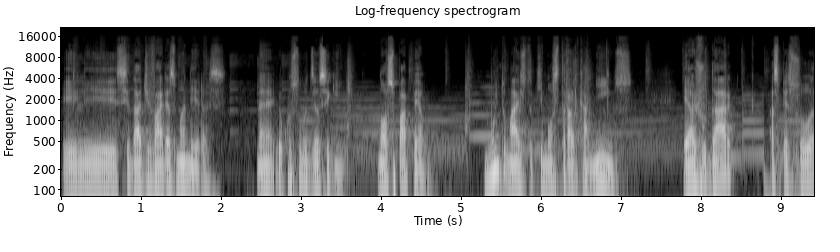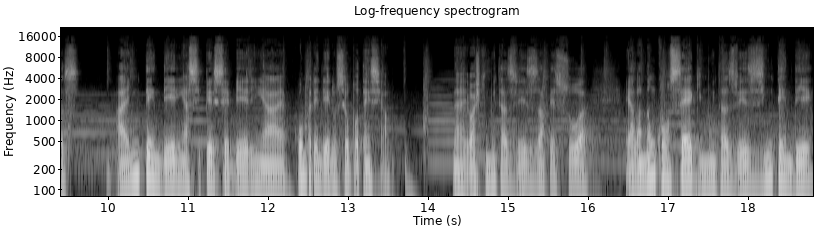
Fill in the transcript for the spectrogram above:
ele se dá de várias maneiras, né? Eu costumo dizer o seguinte: nosso papel, muito mais do que mostrar caminhos, é ajudar as pessoas a entenderem, a se perceberem, a compreenderem o seu potencial. Né? Eu acho que muitas vezes a pessoa ela não consegue muitas vezes entender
